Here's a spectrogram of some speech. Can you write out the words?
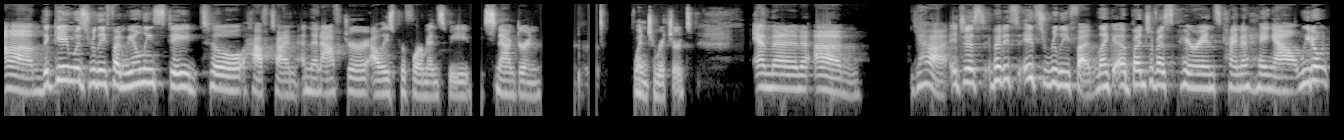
um, the game was really fun. We only stayed till halftime and then after ali's performance we snagged her and went to richards. And then um yeah it just but it's it's really fun. Like a bunch of us parents kind of hang out. We don't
